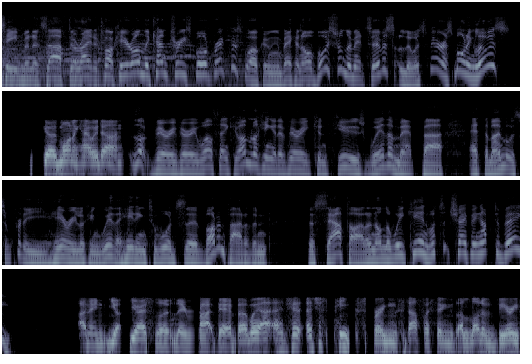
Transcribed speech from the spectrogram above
18 minutes after 8 o'clock here on the Country Sport Breakfast. Welcoming back an old voice from the Met Service, Lewis Ferris. Morning, Lewis. Good morning. How are we doing? Look, very, very well, thank you. I'm looking at a very confused weather map uh, at the moment with some pretty hairy looking weather heading towards the bottom part of the, the South Island on the weekend. What's it shaping up to be? I mean, you're, you're absolutely right there, but we, it's, just, it's just peak spring stuff. We're seeing a lot of very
